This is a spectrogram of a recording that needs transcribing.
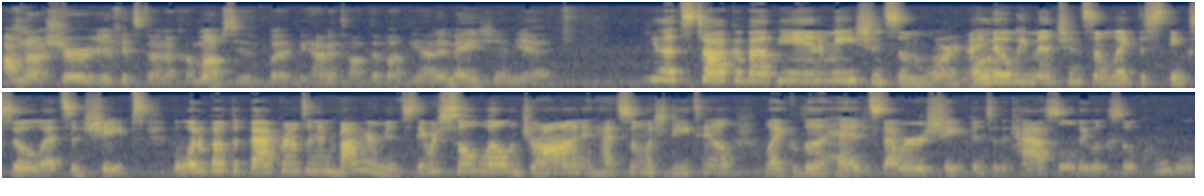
I'm not sure if it's gonna come up soon, but we haven't talked about the animation yet. Let's talk about the animation some more. I know we mentioned some like distinct silhouettes and shapes, but what about the backgrounds and environments? They were so well drawn and had so much detail, like the heads that were shaped into the castle. They look so cool.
